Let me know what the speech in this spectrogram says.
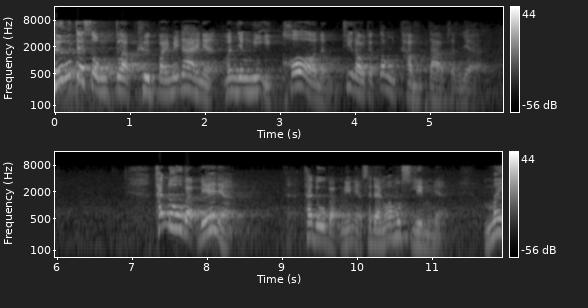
ถึงจะส่งกลับคืนไปไม่ได้เนี่ยมันยังมีอีกข้อหนึ่งที่เราจะต้องทำตามสัญญา ถ้าดูแบบนี้เนี่ยถ้าดูแบบนี้เนี่ยแสดงว่ามุสลิมเนี่ยไม่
